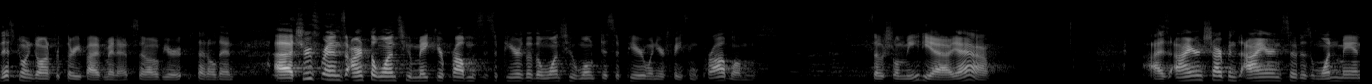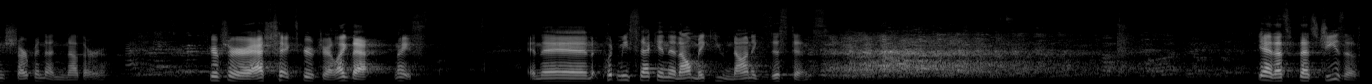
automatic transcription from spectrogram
this is going on for 35 minutes, so I hope you're settled in. Uh, true friends aren't the ones who make your problems disappear, they're the ones who won't disappear when you're facing problems. Social media, yeah. As iron sharpens iron, so does one man sharpen another. Scripture, hashtag scripture. I like that. Nice. And then put me second and I'll make you non existent. yeah, that's, that's Jesus.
